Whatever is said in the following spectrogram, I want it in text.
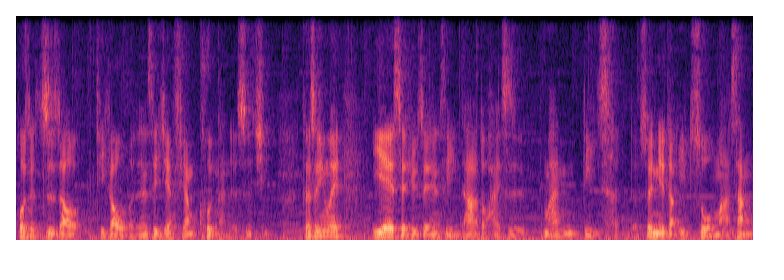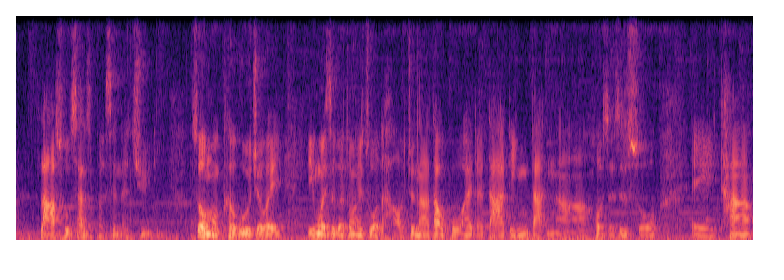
或者制造提高我本身是一件非常困难的事情。可是因为 ESH 这件事情，大家都还是蛮底层的，所以你只要一做，马上拉出三十百分的距离。所以我们客户就会因为这个东西做得好，就拿到国外的大订单啊，或者是说，诶、他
